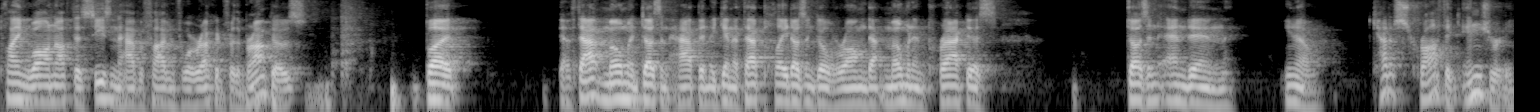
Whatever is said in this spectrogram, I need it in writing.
playing well enough this season to have a five and four record for the Broncos. But if that moment doesn't happen, again, if that play doesn't go wrong, that moment in practice doesn't end in, you know, catastrophic injury.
